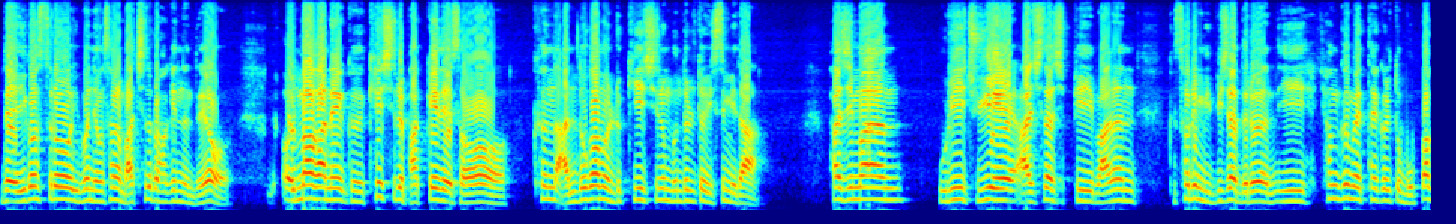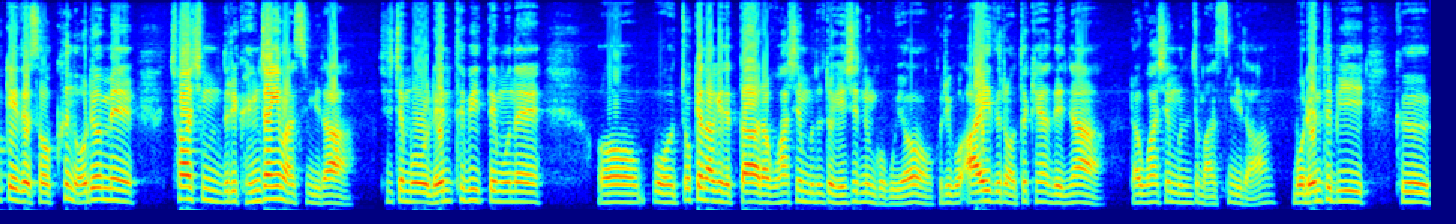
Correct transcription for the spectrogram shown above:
네, 이것으로 이번 영상을 마치도록 하겠는데요. 얼마간의 그 캐시를 받게 돼서 큰 안도감을 느끼시는 분들도 있습니다. 하지만 우리 주위에 아시다시피 많은 그 서류 미비자들은 이 현금 혜택을 또 못 받게 돼서 큰 어려움에 처하신 분들이 굉장히 많습니다. 실제 뭐 렌트비 때문에 어 뭐 쫓겨나게 됐다라고 하시는 분들도 계시는 거고요. 그리고 아이들은 어떻게 해야 되냐 라고 하시는 분들도 많습니다. 뭐 렌트비 그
